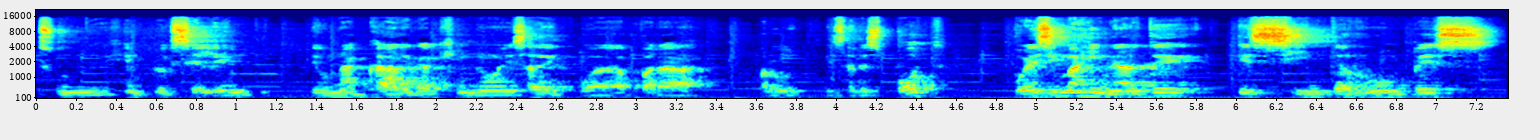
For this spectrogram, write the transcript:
es un ejemplo excelente de una carga que no es adecuada para, para utilizar Spot. Puedes imaginarte que si interrumpes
